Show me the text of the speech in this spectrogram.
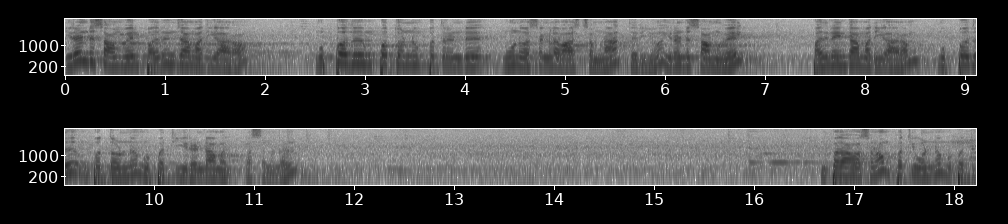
இரண்டு சாமுவேல் பதினஞ்சாம் அதிகாரம் முப்பது முப்பத்தொன்று முப்பத்தி ரெண்டு மூணு வருஷங்களை வாசித்தோம்னா தெரியும். இரண்டு சாமுவேல் பதினைந்தாம் அதிகாரம் முப்பது முப்பத்தொன்று முப்பத்தி இரண்டாம் வசனங்கள். முப்பதாம் வசனம் முப்பத்தி ஒன்று முப்பத்தி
